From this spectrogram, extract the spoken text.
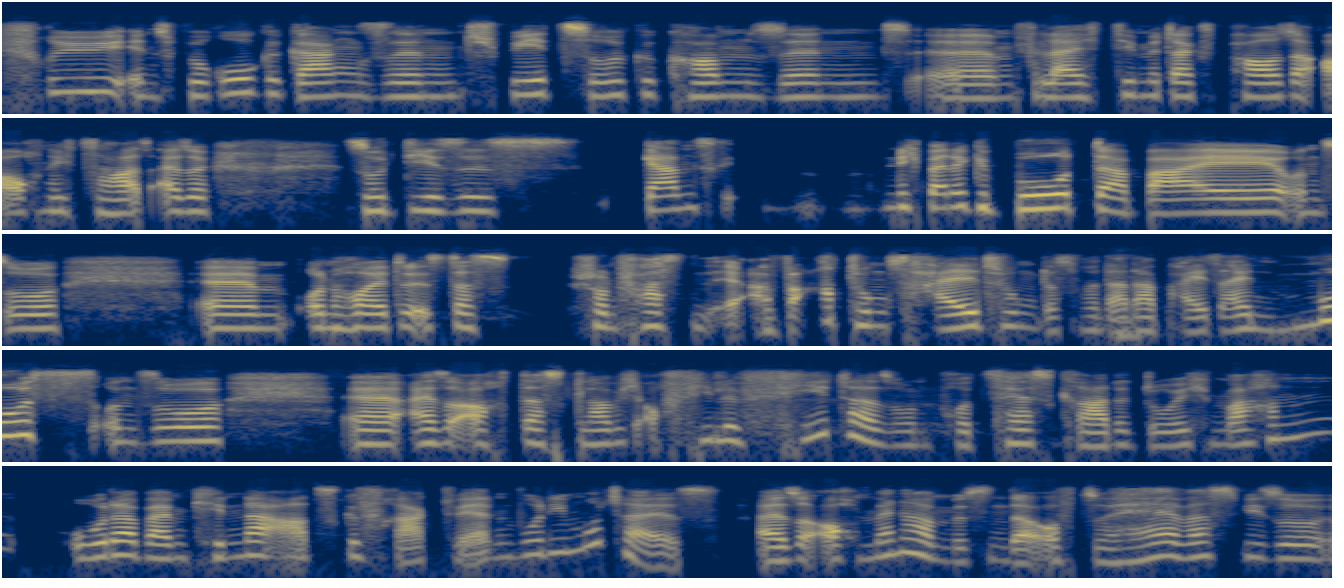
früh ins Büro gegangen sind, spät zurückgekommen sind, äh, vielleicht die Mittagspause auch nicht zu Hause. Also so dieses ganz nicht bei der Geburt dabei und so. Ähm, und heute ist das schon fast eine Erwartungshaltung, dass man da dabei sein muss und so. Äh, also auch, dass, glaube ich, auch viele Väter so einen Prozess gerade durchmachen oder beim Kinderarzt gefragt werden, wo die Mutter ist. Also auch Männer müssen da oft so, hä, was, wieso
